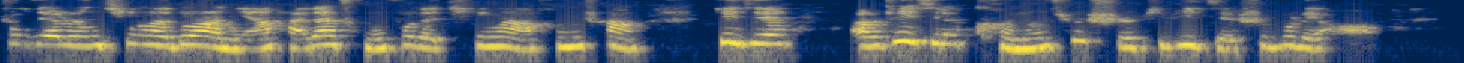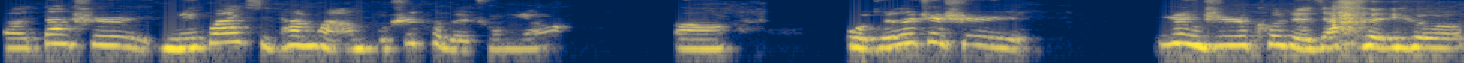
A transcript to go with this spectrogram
周杰伦听了多少年还在重复的听啊、哼唱这些啊，这些可能确实 PP 解释不了，呃，但是没关系，他们好像不是特别重要，啊。我觉得这是认知科学家的一个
